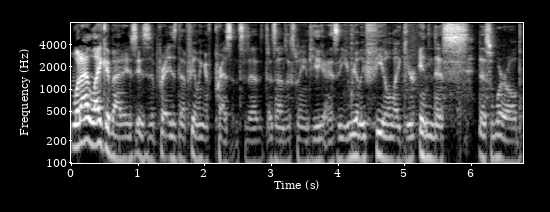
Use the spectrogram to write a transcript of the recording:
what I like about it is is the is the feeling of presence, as, I- as I was explaining to you guys, that you really feel like you're in this this world.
